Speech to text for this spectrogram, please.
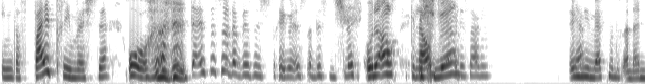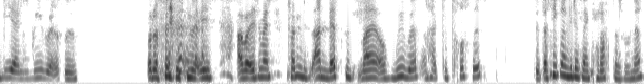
ihm was beibringen möchte, oh, da ist er schon ein bisschen strenger, ist ein bisschen schlecht Oder auch, gelaunt, ich schwör, würde ich sagen. irgendwie merkt man das allein, wie er in Weverse ist. Oder findet es nur ich. Aber ich meine, schau dir das an. Letztens war er auf Weverse und hat gepostet. Da sieht man wieder seinen Charakter so, ne?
